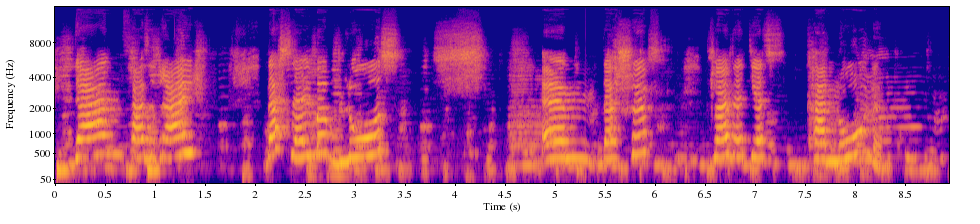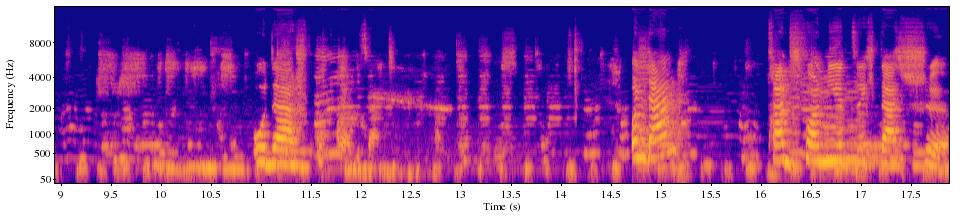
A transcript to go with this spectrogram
Dann Phase 3, dasselbe, bloß ähm, das Schiff schleudert jetzt Kanonen. Oder spuckt er gesagt. Und dann transformiert sich das Schiff.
